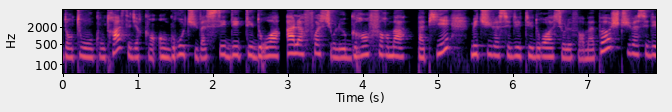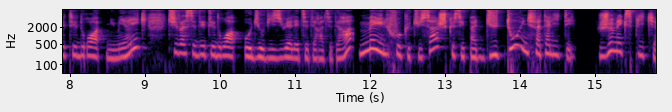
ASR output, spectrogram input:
dans ton contrat. C'est-à-dire qu'en gros, tu vas céder tes droits à la fois sur le grand format papier, mais tu vas céder tes droits sur le format poche, tu vas céder tes droits numériques, tu vas céder tes droits audiovisuels, etc., etc. Mais il faut que tu saches que c'est pas du tout une fatalité. Je m'explique.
